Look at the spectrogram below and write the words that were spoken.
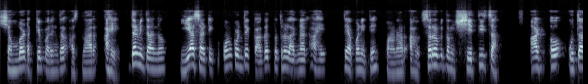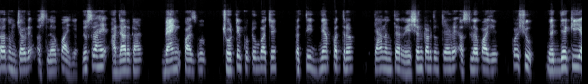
शंभर टक्के पर्यंत असणार आहे. तर मित्रांनो यासाठी कोणकोणते कागदपत्र लागणार आहे? ते आपण इथे पाहणार आहोत. सर्वप्रथम शेतीचा आठ अ उतारा तुमच्याकडे असलं पाहिजे. दुसरं आहे आधार कार्ड बँक पासबुक छोटे कुटुंबाचे प्रतिज्ञापत्र त्यानंतर रेशन कार्ड तुमच्याकडे असलं पाहिजे. पशु वैद्यकीय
